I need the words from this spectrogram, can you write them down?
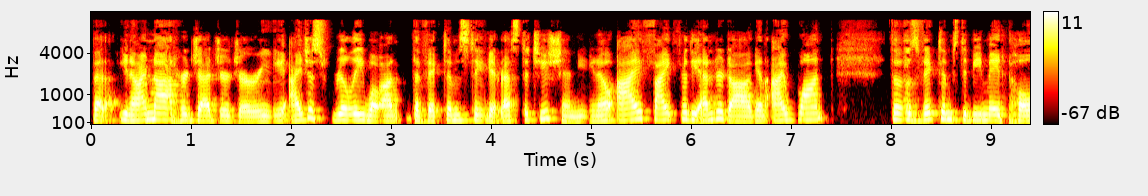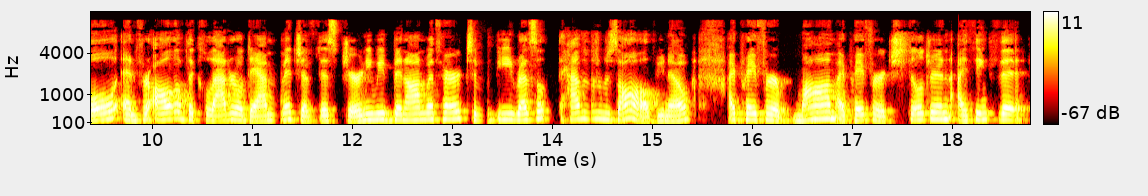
But, you know, I'm not her judge or jury. I just really want the victims to get restitution. You know, I fight for the underdog and I want those victims to be made whole and for all of the collateral damage of this journey we've been on with her to be resol- have resolved. You know, I pray for her mom. I pray for her children. I think that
